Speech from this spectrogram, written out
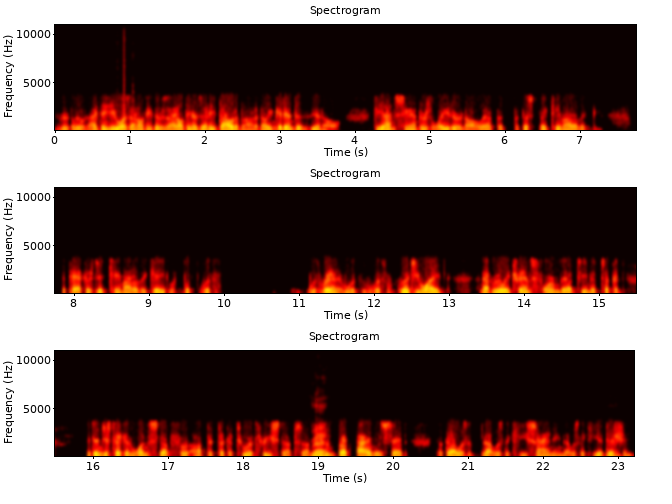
Really, I think he was. I don't think there's. I don't think there's any doubt about it. Now can get into you know Deion Sanders later and all that, but but this they came out of the the Packers did came out of the gate with with with with, with, with Reggie White, and that really transformed that team. It took it. It didn't just take it one step for up. It took it two or three steps up. Right. Even Brett Favre said that that was that was the key signing. That was the key addition.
